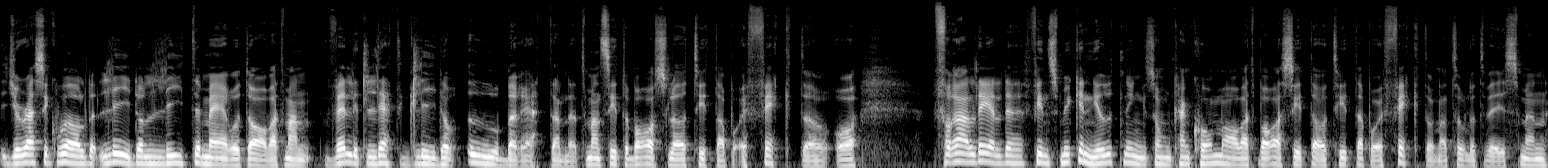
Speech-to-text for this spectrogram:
Jurassic World lider lite mer utav att man väldigt lätt glider ur berättandet. Man sitter bara och slötittar på effekter och för all del, det finns mycket njutning som kan komma av att bara sitta och titta på effekter naturligtvis. Men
